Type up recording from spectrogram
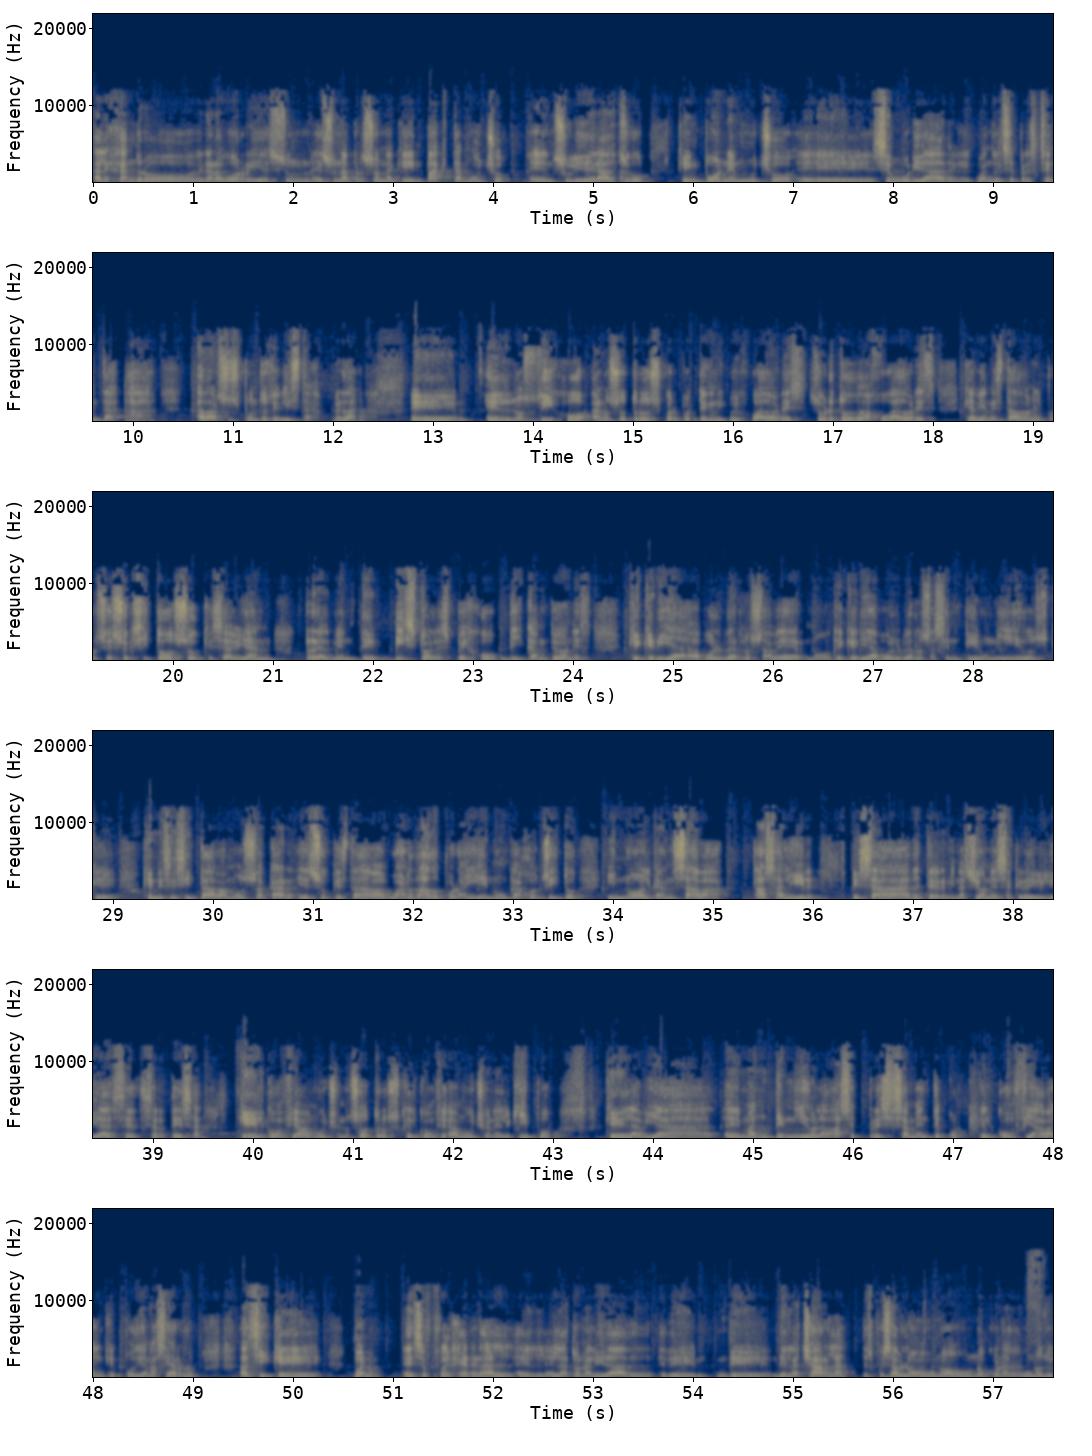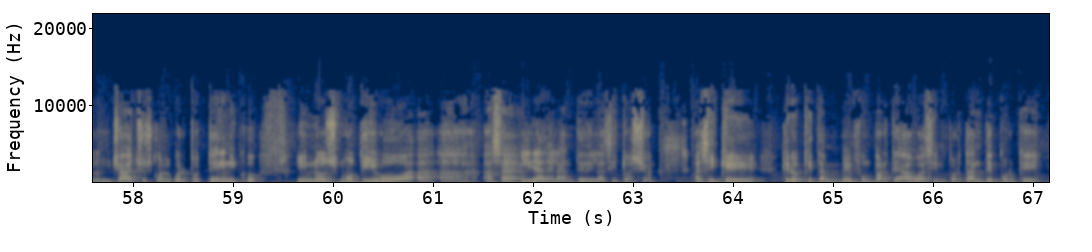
Alejandro Iraragorri es, un, es una persona que impacta mucho en su liderazgo, que impone mucho eh, seguridad eh, cuando él se presenta a, a dar sus puntos de vista, ¿verdad? Eh, él nos dijo a nosotros, cuerpo técnico y jugadores, sobre todo a jugadores que habían estado en el proceso exitoso, que se habían realmente visto al espejo bicampeones, que quería volverlos a ver, ¿no? Que quería volverlos a sentir unidos, que, que necesitábamos sacar eso que estaba guardado por ahí en un cajoncito y no alcanzaba a salir esa determinación, esa credibilidad, esa certeza, que él confiaba mucho en nosotros, que él confiaba mucho en el equipo, que él había eh, mantenido la base precisamente porque él confiaba en que podían hacerlo. Así que, bueno, eso fue en general el- la tonalidad de, la charla. Después habló uno a uno con algunos de los muchachos, con el cuerpo técnico, y nos motivó a, salir adelante de la situación. Así que creo que también fue un parteaguas importante porque,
